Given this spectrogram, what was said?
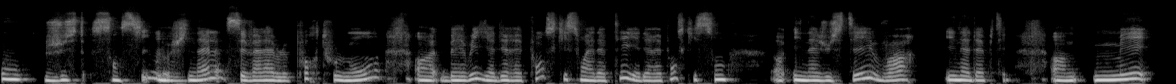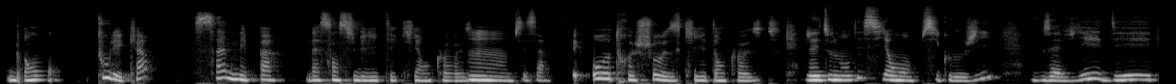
ou juste sensible au mmh. final, c'est valable pour tout le monde. Euh, ben oui, il y a des réponses qui sont adaptées, il y a des réponses qui sont euh, inajustées, voire inadaptées. Euh, mais dans tous les cas, ça n'est pas la sensibilité qui est en cause. Mmh, c'est ça autre chose qui est en cause. J'allais te demander si en psychologie, vous aviez des,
